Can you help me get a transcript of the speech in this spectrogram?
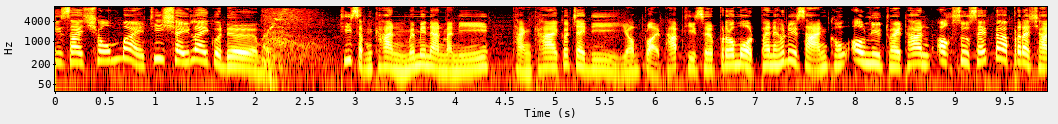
ดีไซน์โฉมใหม่ที่ไฉไลกว่าเดิมที่สำคัญเมื่อไม่นานมานี้ ทางค่ายก็ใจดียอมปล่อยภาพ teaser โปรโมทภายในห้องโดยสารของ All New Triton ออกสู่สายตาประชา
